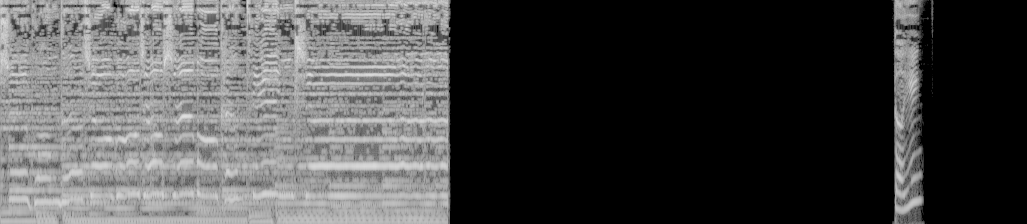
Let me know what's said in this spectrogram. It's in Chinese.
时光的脚步就是不肯停下。抖音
